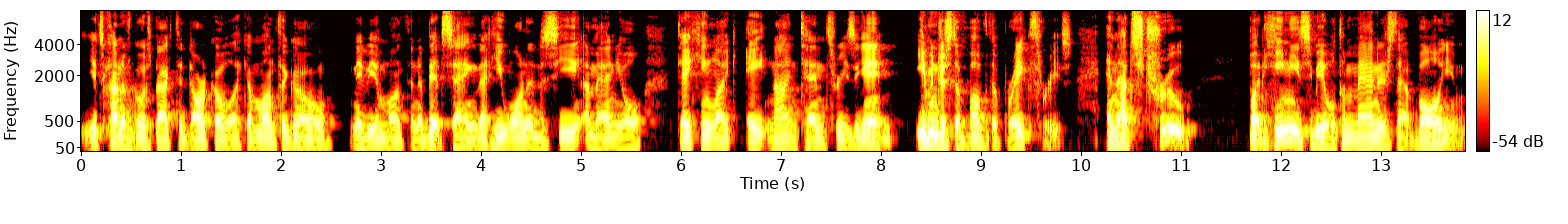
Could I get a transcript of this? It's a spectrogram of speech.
it kind of goes back to Darko like a month ago, maybe a month and a bit, saying that he wanted to see Emmanuel taking like eight, nine, 10 threes a game, even just above the break threes. And that's true. But he needs to be able to manage that volume.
